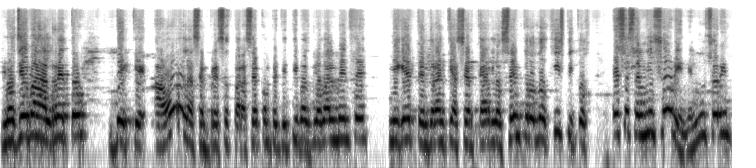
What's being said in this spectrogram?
nos lleva al reto de que ahora las empresas para ser competitivas globalmente, Miguel, tendrán que acercar los centros logísticos. Eso es el New Shoring. El New Shoring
